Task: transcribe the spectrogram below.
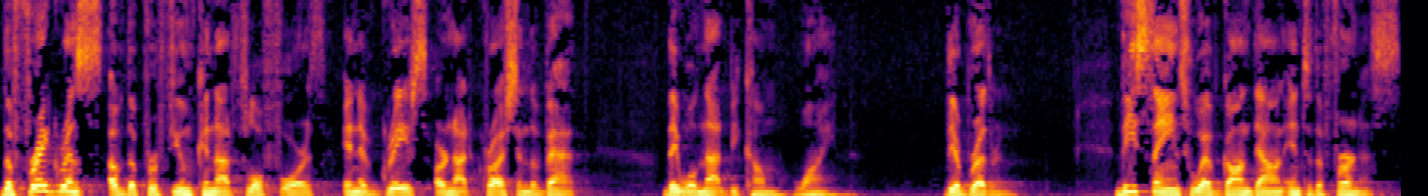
the fragrance of the perfume cannot flow forth, and if grapes are not crushed in the vat, they will not become wine. Dear brethren, these saints who have gone down into the furnace,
